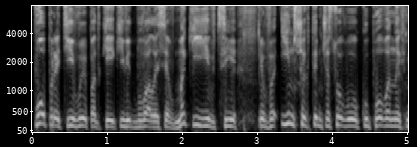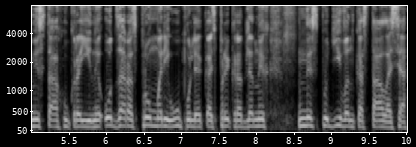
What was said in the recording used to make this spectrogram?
попри ті випадки, які відбувалися в Макіївці, в інших тимчасово окупованих містах України, от зараз про Маріуполь, якась прикра для них несподіванка сталася.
